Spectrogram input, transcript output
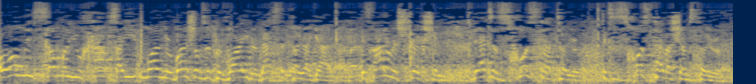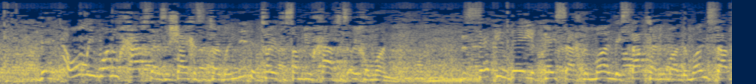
only somebody who has Ayit Man, your Hashem is a provider. That's the Torah I got. It's not a restriction. That's a schus to Torah. It's a schus to have Hashem's Torah. The only one who has that is a shaykh is the Torah. The Torah to somebody who has is Eichel. The second day of Pesach, the man, they stopped having man. The man stopped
